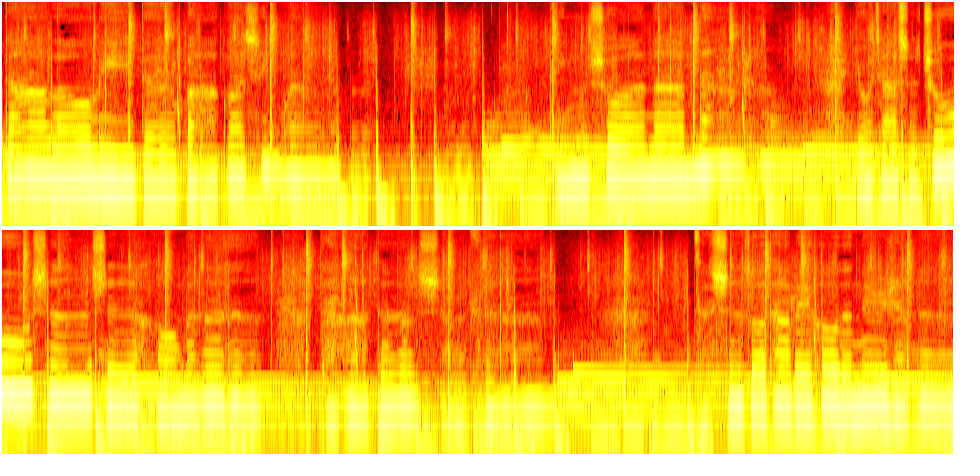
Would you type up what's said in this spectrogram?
大楼里的八卦新闻。听说那男人。有家室出身是豪门，他的身份则是做他背后的女人。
